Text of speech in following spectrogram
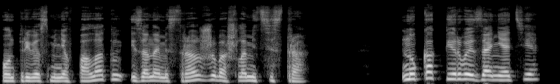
Он привез меня в палату, и за нами сразу же вошла медсестра. «Ну как первое занятие?»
